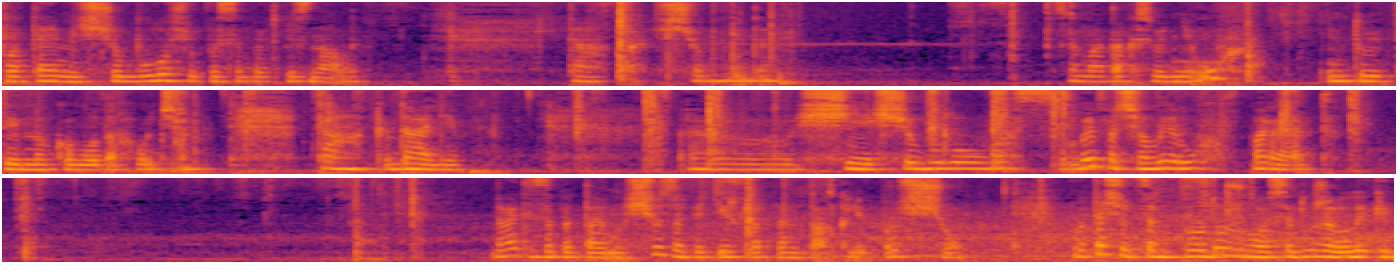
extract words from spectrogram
по темі, що було, щоб ви себе впізнали. Так, що буде? Сама так сьогодні ух, інтуїтивно колода хоче. Так, далі. Е, ще що було у вас? Ви почали рух вперед. Давайте запитаємо, що за п'ятірка пентаклів? Про що? Про те, що це продовжувався дуже великий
